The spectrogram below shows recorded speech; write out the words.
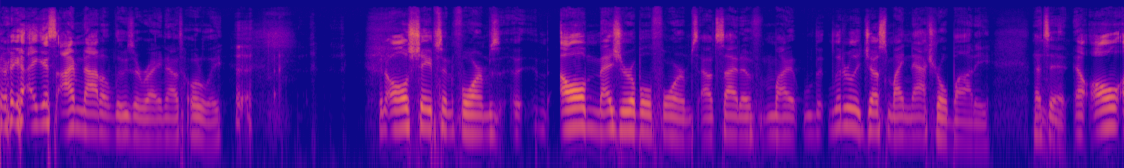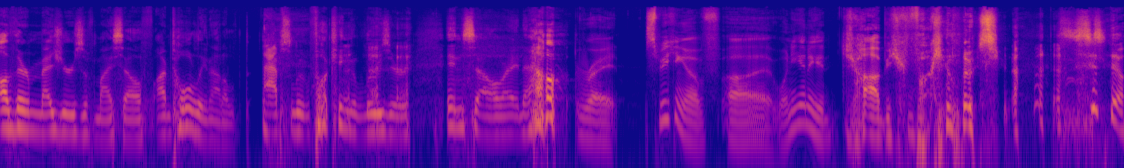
I guess I'm not a loser right now, totally. In all shapes and forms, uh, all measurable forms outside of my literally just my natural body. That's Hmm. it. All other measures of myself, I'm totally not an absolute fucking loser incel right now. right. Speaking of, uh, when are you gonna get a job? You fucking loser. no.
